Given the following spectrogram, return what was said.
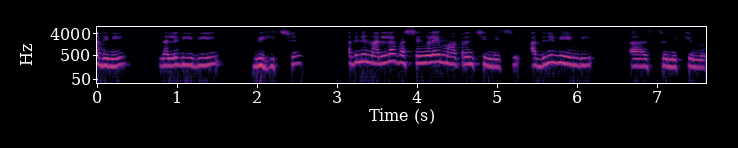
അതിനെ നല്ല രീതിയിൽ ഗ്രഹിച്ച് അതിനെ നല്ല വശങ്ങളെ മാത്രം ചിന്തിച്ച് അതിനുവേണ്ടി വേണ്ടി ശ്രമിക്കുന്നു.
